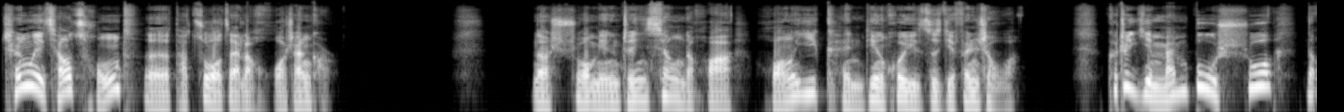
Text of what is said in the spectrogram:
陈伟强从此他坐在了火山口。那说明真相的话，黄衣肯定会与自己分手啊。可这隐瞒不说，那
